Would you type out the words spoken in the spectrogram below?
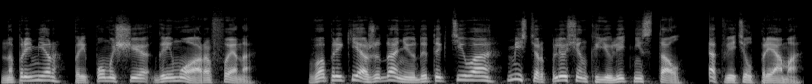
Например, при помощи гримуара Фена. Вопреки ожиданию детектива, мистер Плюсинг юлить не стал, ответил прямо.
